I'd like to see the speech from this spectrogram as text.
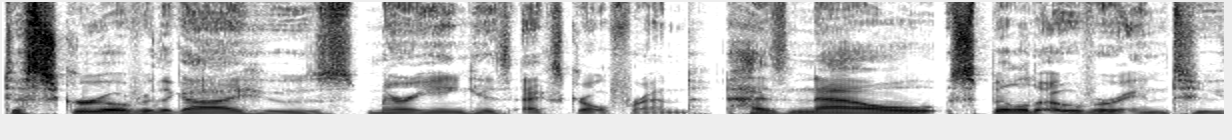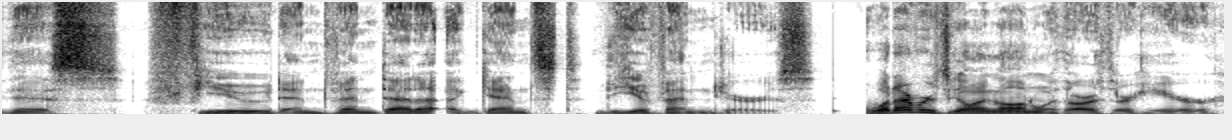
to screw over the guy who's marrying his ex girlfriend has now spilled over into this feud and vendetta against the Avengers whatever's going on with Arthur here,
